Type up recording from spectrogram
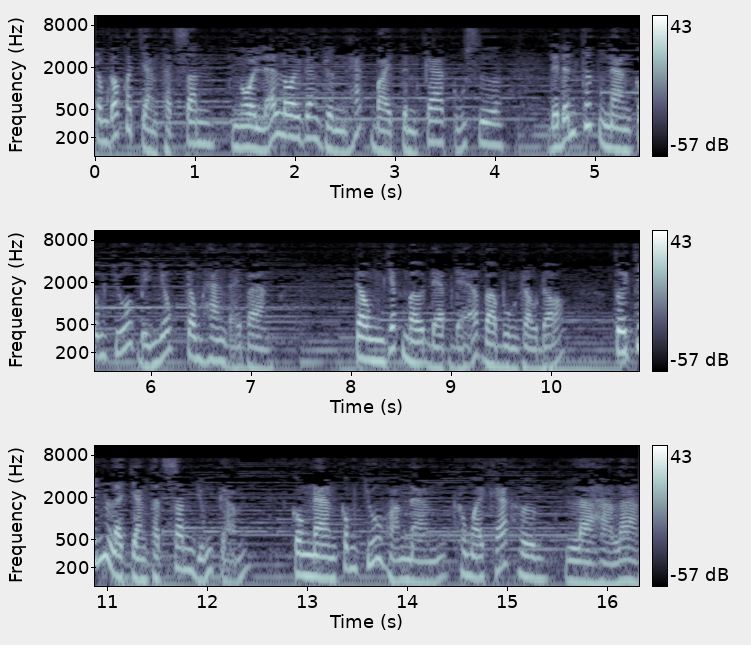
trong đó có chàng thạch xanh ngồi lẻ loi ven rừng hát bài tình ca cũ xưa để đánh thức nàng công chúa bị nhốt trong hang đại bàng. Trong giấc mơ đẹp đẽ và buồn rầu đó, tôi chính là chàng thạch xanh dũng cảm, còn nàng công chúa hoạn nạn không ai khác hơn là Hà Lan.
